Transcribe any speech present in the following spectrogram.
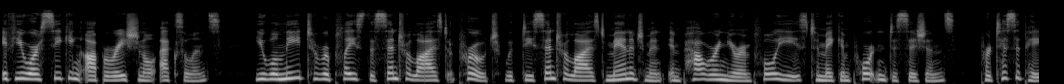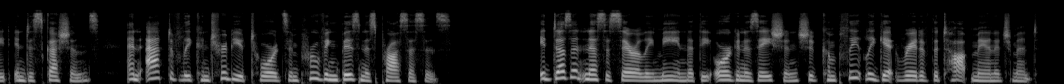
If you are seeking operational excellence, you will need to replace the centralized approach with decentralized management, empowering your employees to make important decisions, participate in discussions, and actively contribute towards improving business processes. It doesn't necessarily mean that the organization should completely get rid of the top management.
